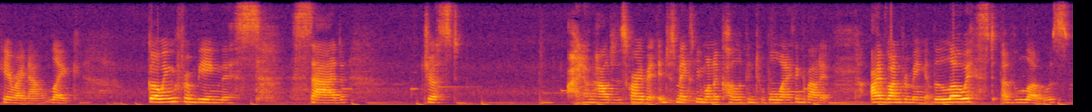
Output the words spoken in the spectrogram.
here right now. Like going from being this sad, just I don't know how to describe it. It just makes me want to curl up into a ball when I think about it. I've gone from being at the lowest of lows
